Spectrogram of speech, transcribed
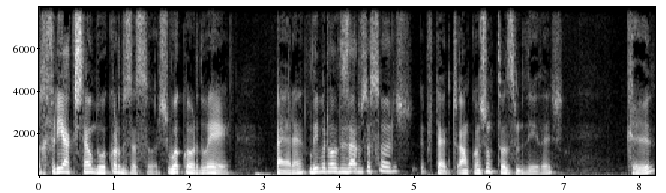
referia à questão do Acordo dos Açores. O acordo é para liberalizar os Açores. Portanto, há um conjunto de 12 medidas que uh,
